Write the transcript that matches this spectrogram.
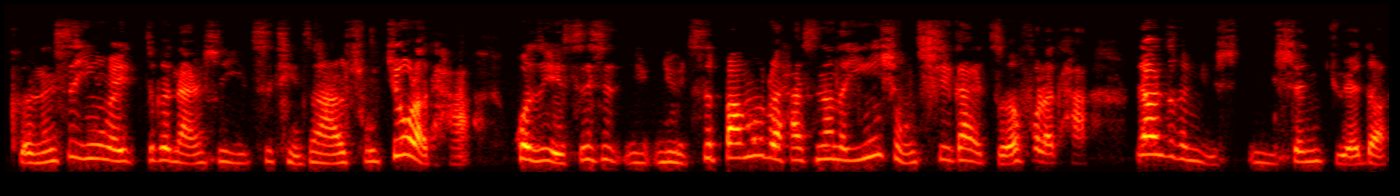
可能是因为这个男生一次挺身而出救了她，或者也是是屡屡次帮助了他身上的英雄气概折服了他，让这个女女生觉得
